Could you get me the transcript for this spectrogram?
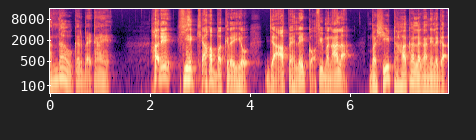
अंधा होकर बैठा है। अरे, ये क्या बक रही हो? जा पहले कॉफ़ी बना ला। बशीर ठहाका लगाने लगा।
